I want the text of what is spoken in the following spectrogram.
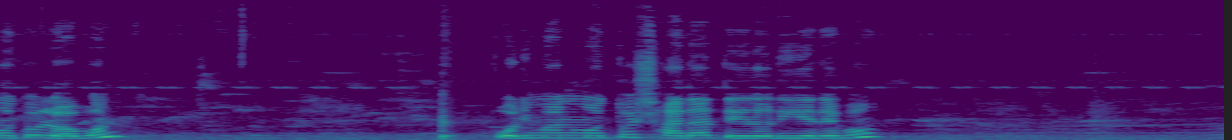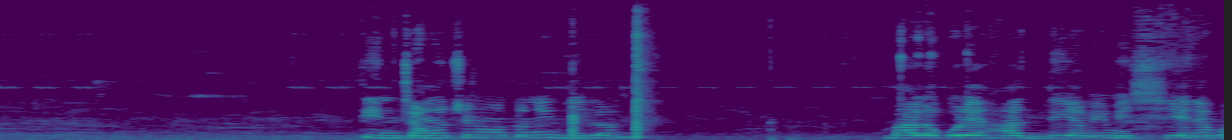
মতো লবণ। পরিমাণ মতো সাদা তেল দিয়ে দেব। তিন চামচের মতনই দিলাম। ভালো করে হাত দিয়ে আমি মিশিয়ে নেব।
